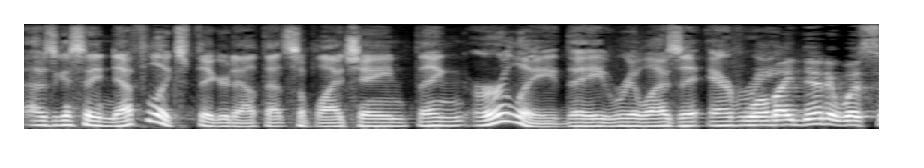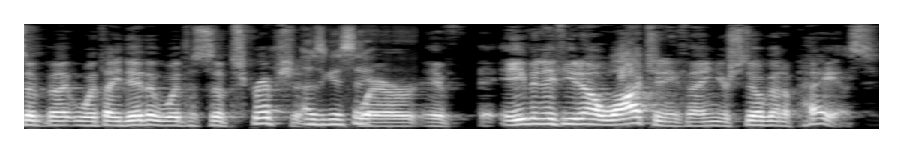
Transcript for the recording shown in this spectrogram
I was going to say Netflix figured out that supply chain thing early. They realized that every Well, they did it with what they did it with a subscription. I was gonna say- where if even if you don't watch anything, you're still going to pay us.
